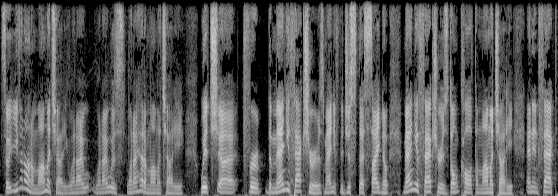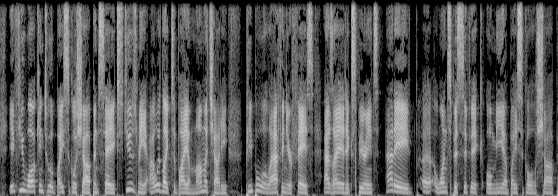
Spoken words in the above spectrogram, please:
So even on a mama mamachari, when I when I was when I had a mama mamachari, which uh, for the manufacturers, manu- just a side note, manufacturers don't call it the mama mamachari. And in fact, if you walk into a bicycle shop and say, "Excuse me, I would like to buy a mama mamachari," people will laugh in your face, as I had experienced at a uh, one specific Omiya bicycle shop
